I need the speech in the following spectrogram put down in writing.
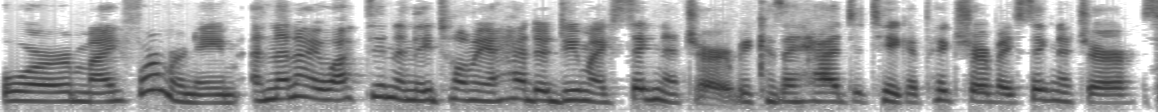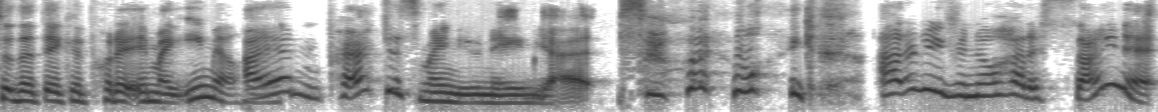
or my former name? And then i walked in and they told me i had to do my signature because i had to take a picture of my signature so that they could put it in my email. I hadn't practiced my new name yet. So i'm like i don't even know how to sign it.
